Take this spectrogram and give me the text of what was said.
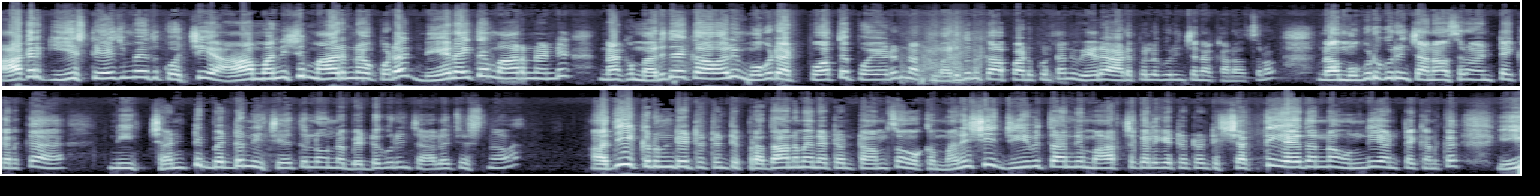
ఆఖరికి ఈ స్టేజ్ మీదకి వచ్చి ఆ మనిషి మారినా కూడా నేనైతే మారనండి. నాకు మరిదే కావాలి. మొగుడు అటు పోతే పోయాడు. నాకు మరిదిని కాపాడుకుంటాను. వేరే ఆడపిల్ల గురించి నాకు అనవసరం. నా మొగుడు గురించి అనవసరం అంటే కనుక నీ చంటి బిడ్డ నీ చేతిలో ఉన్న బిడ్డ గురించి ఆలోచిస్తున్నావా? అది ఇక్కడ ఉండేటటువంటి ప్రధానమైనటువంటి అంశం. ఒక మనిషి జీవితాన్ని మార్చగలిగేటటువంటి శక్తి ఏదన్నా ఉంది అంటే కనుక ఈ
